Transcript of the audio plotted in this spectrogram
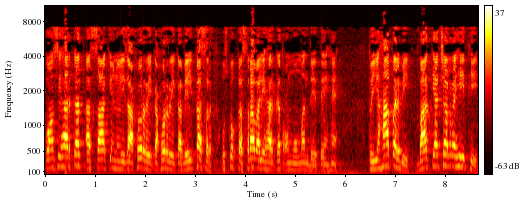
कौन सी हरकत? असाकिन हुर्रे का हुर्रे का बिल कसर। उसको कसरा वाली हरकत अमूमन देते हैं। तो यहाँ पर भी बात क्या चल रही थी?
